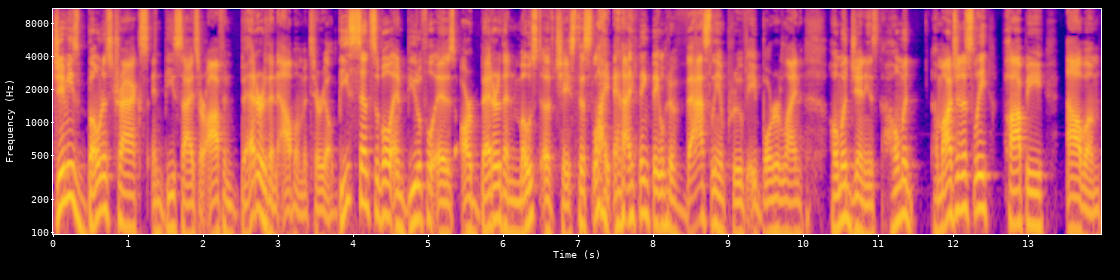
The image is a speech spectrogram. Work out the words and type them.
Jimmy's bonus tracks and B sides are often better than album material. Be Sensible and Beautiful Is are better than most of Chase This Light, and I think they would have vastly improved a borderline homogeneous, homo, homogeneously poppy album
